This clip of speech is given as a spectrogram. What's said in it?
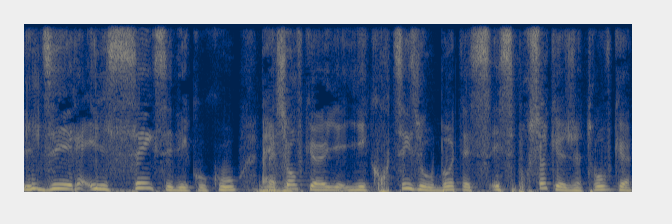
Il dirait, il sait que c'est des coucous, ben mais sauf qu'il il est courtise au bout. et c'est pour ça que je trouve que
